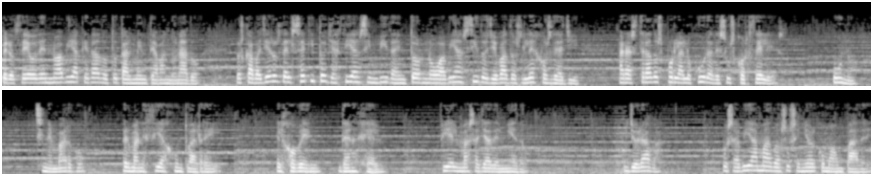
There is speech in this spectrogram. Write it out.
Pero Theoden no había quedado totalmente abandonado. Los caballeros del séquito yacían sin vida en torno o habían sido llevados lejos de allí, arrastrados por la locura de sus corceles. Uno, sin embargo, permanecía junto al rey, el joven Dernhelm, fiel más allá del miedo. Y lloraba, pues había amado a su señor como a un padre.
